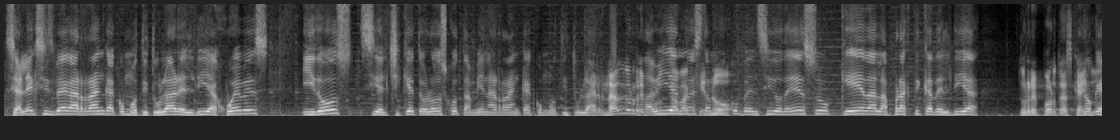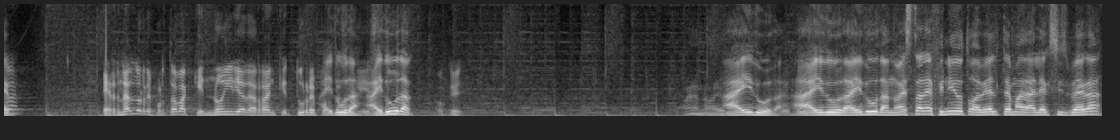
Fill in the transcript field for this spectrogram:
si Alexis Vega arranca como titular el día jueves. Y dos, si el Chiquete Orozco también arranca como titular. Todavía no está no. muy convencido de eso. Queda la práctica del día. ¿Tú reportas que hay ¿No? Hernaldo reportaba que no iría de arranque. ¿Tú reportas Hay duda, que hay duda. Ok. Bueno, hay- Hay duda, hay duda, hay duda. No está definido todavía el tema de Alexis Vega.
